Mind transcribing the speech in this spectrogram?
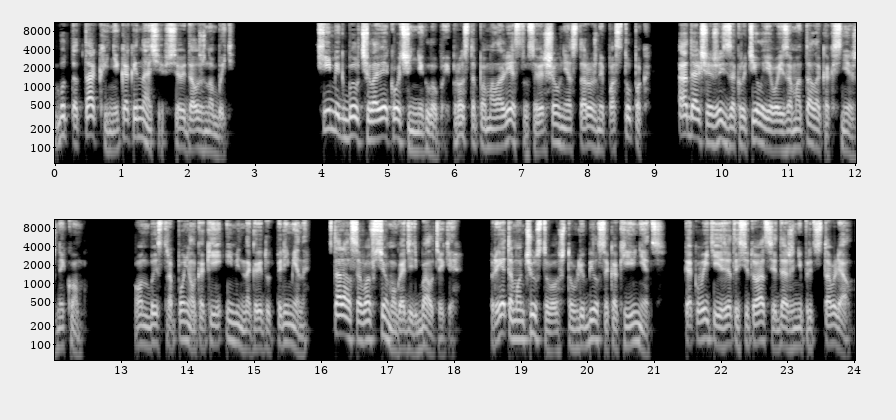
Будто так и никак иначе все и должно быть. Химик был человек очень неглупый, просто по малолетству совершил неосторожный поступок, а дальше жизнь закрутила его и замотала, как снежный ком. Он быстро понял, какие именно грядут перемены. Старался во всем угодить Балтике. При этом он чувствовал, что влюбился как юнец. Как выйти из этой ситуации даже не представлял.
